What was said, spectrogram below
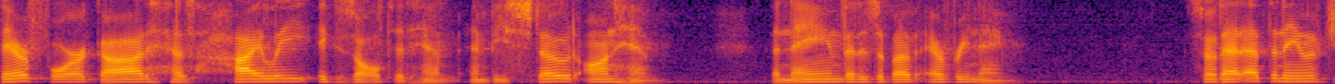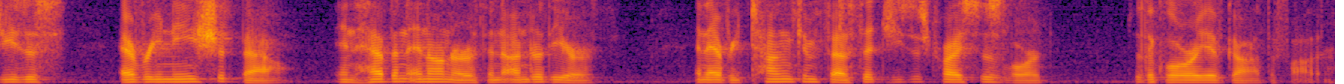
Therefore, God has highly exalted him and bestowed on him the name that is above every name so that at the name of Jesus every knee should bow, in heaven and on earth and under the earth, and every tongue confess that Jesus Christ is Lord, to the glory of God the Father.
